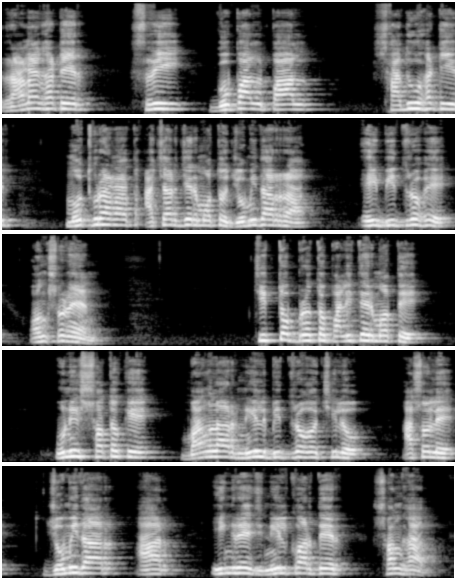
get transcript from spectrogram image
রানাঘাটের শ্রী গোপাল পাল, সাধুহাটির মথুরানাথ আচার্যের মতো জমিদাররা এই বিদ্রোহে অংশ নেন। চিত্তব্রত পালিতের মতে উনিশ শতকে বাংলার নীল বিদ্রোহ ছিল আসলে জমিদার আর ইংরেজ নীলকরদের সংঘাত।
